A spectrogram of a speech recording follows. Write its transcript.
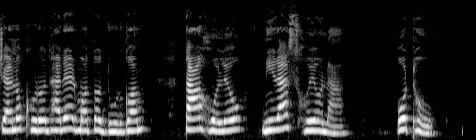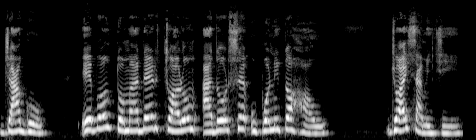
যেন ক্ষুরোধারের মতো দুর্গম, তা হলেও নিরাশ হয়েও না। ওঠো, জাগো, এবং তোমাদের চরম আদর্শে উপনীত হও। জয় স্বামীজি।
